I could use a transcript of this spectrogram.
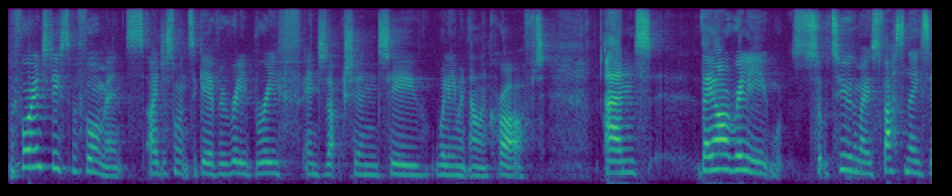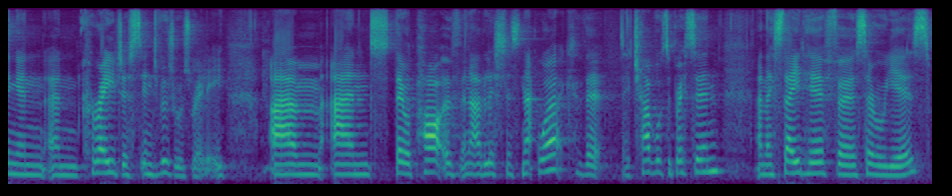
before I introduce the performance, I just want to give a really brief introduction to William and Ellen Craft. And they are really sort of two of the most fascinating and, and courageous individuals, really. Um, and they were part of an abolitionist network that they travelled to Britain and they stayed here for several years.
